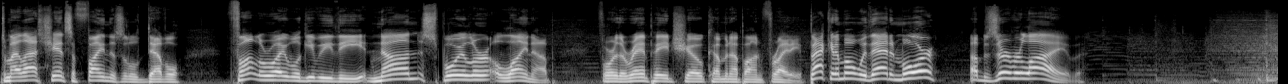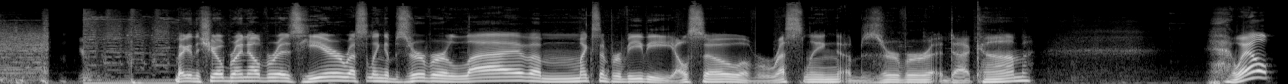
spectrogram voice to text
to my last chance to find this little devil, Fauntleroy will give you the non spoiler lineup for the Rampage show coming up on Friday. Back in a moment with that and more. Observer Live. Back in the show, Bryan Alvarez here, Wrestling Observer Live. I'm Mike Sempervive, also of WrestlingObserver.com. Well,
